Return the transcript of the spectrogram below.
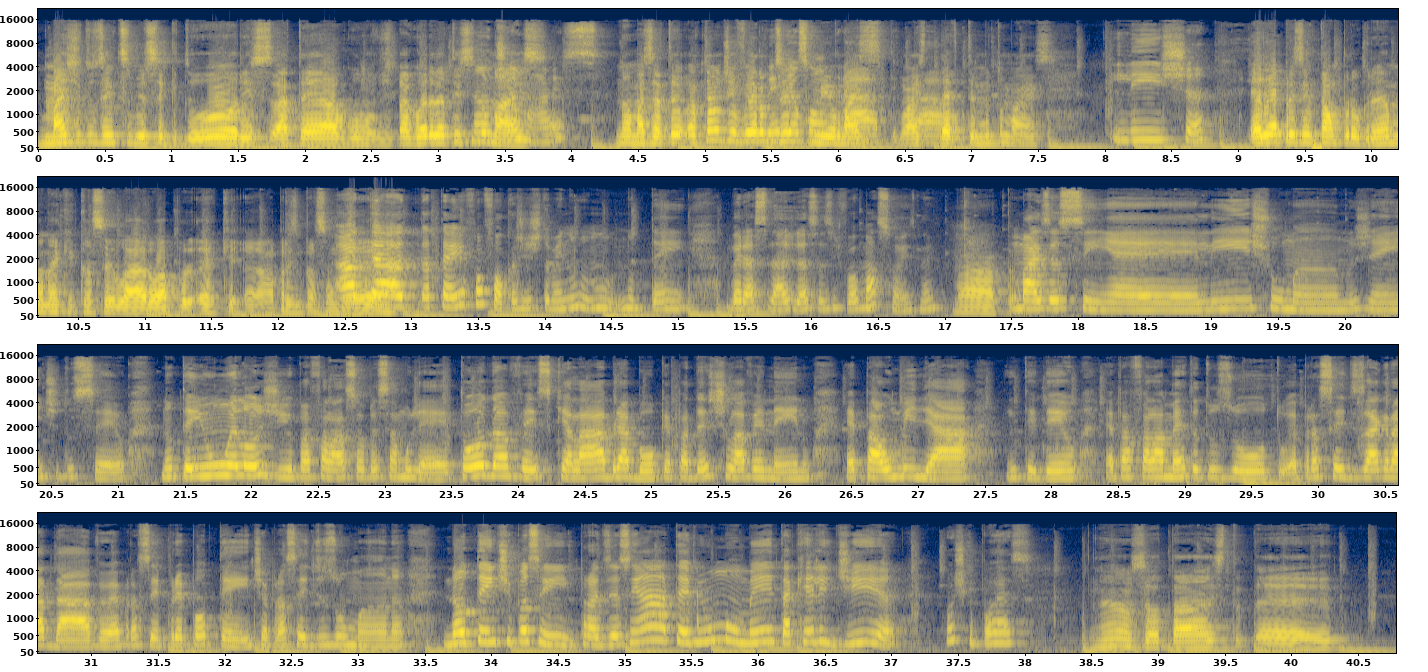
mais de 200 mil seguidores, até algum. Agora deve ter sido Não mais. mais. Não, mas até, até onde eu vi era Perdeu 200 mil, mas, mas deve ter muito mais. Lixa. Ela ia apresentar um programa, né, que cancelaram a, é, a apresentação Até, dela. até aí é fofoca. A gente também não, não, tem veracidade dessas informações, né? Ah, tá. Mas assim, é lixo humano, gente do céu. Não tem um elogio pra falar sobre essa mulher. Toda vez que ela abre a boca é pra destilar veneno, é pra humilhar, entendeu? É pra falar merda dos outros, é pra ser desagradável, é pra ser prepotente, é pra ser desumana. Não tem tipo assim, pra dizer assim: "Ah, teve um momento aquele dia". Poxa, que porra é essa? Não, só tá. É,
